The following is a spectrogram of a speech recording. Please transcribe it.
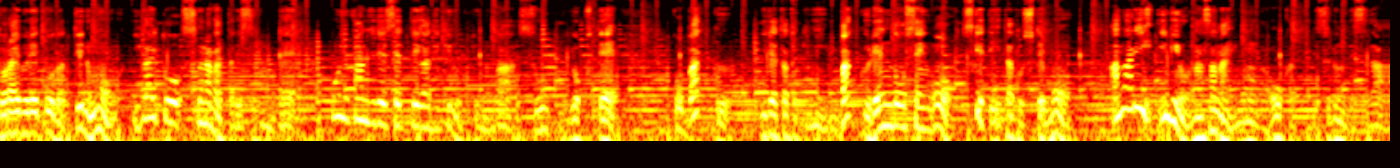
ドライブレコーダーっていうのも意外と少なかったりするので、こういう感じで設定ができるっていうのがすごく良くて、こうバック入れた時にバック連動線をつけていたとしてもあまり意味をなさないものが多かったりするんですが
